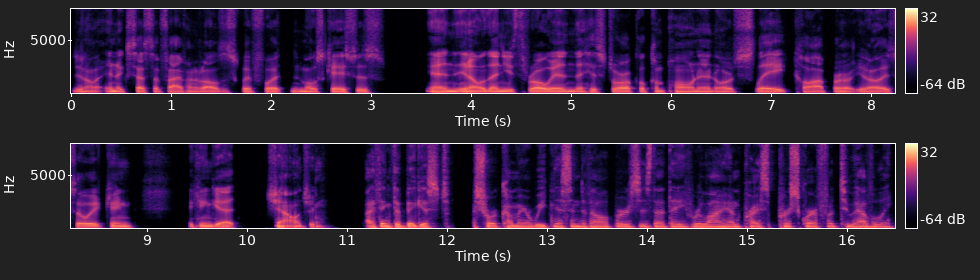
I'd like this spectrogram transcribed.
you know, in excess of $500 a square foot in most cases. And, you know, then you throw in the historical component or slate, copper, you know, so it can, it can get challenging. I think the biggest shortcoming or weakness in developers is that they rely on price per square foot too heavily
